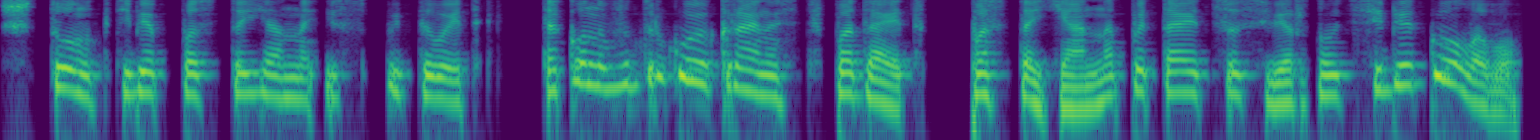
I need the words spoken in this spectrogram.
что он к тебе постоянно испытывает, так он в другую крайность впадает, постоянно пытается свернуть себе голову.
